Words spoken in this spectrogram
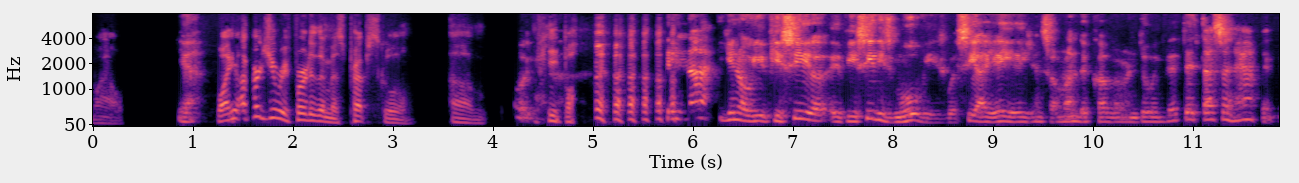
Wow. Yeah. Well, I've heard you refer to them as prep school. Um, people. they're not, you know, if you see a, if you see these movies where CIA agents are undercover and doing that, that doesn't happen.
